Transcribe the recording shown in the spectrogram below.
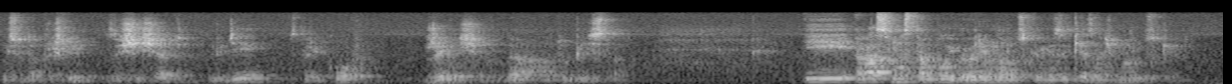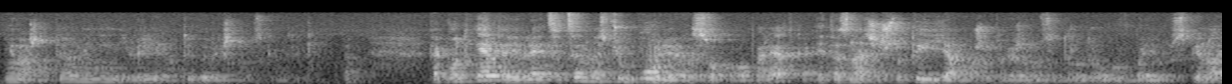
Мы сюда пришли защищать людей, стариков, женщин да, от убийства. И раз мы с тобой говорим на русском языке, значит мы русские. Неважно, ты армянин, еврей, но ты говоришь на русском языке. Так вот, это является ценностью более высокого порядка. Это значит, что ты и я можем повернуться друг другу в бою спиной.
